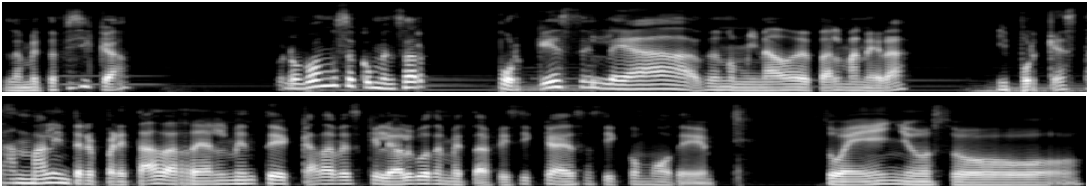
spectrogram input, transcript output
La metafísica, bueno, vamos a comenzar por qué se le ha denominado de tal manera y por qué es tan mal interpretada. Realmente cada vez que leo algo de metafísica es así como de sueños o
